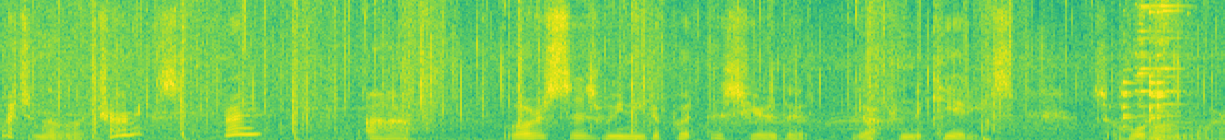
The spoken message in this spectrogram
Watching little electronics, right? Uh, Laura says we need to put this here that we got from the kitties. So hold on, Laura.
